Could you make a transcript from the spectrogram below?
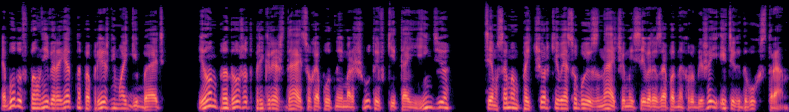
будут вполне вероятно по-прежнему огибать, и он продолжит преграждать сухопутные маршруты в Китай и Индию, тем самым подчеркивая особую значимость северо-западных рубежей этих двух стран.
